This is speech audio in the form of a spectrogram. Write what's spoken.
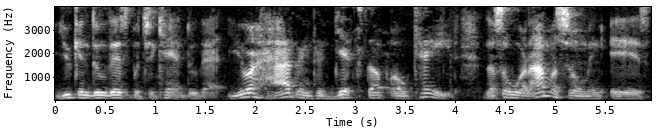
you can do this, but you can't do that. You're having to get stuff okayed. Now, so what I'm assuming is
